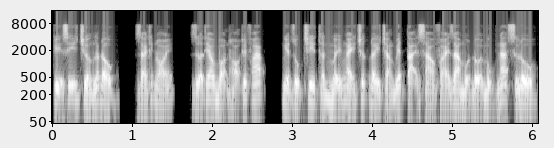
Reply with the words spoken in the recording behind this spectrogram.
Kỵ sĩ trưởng lắc đầu giải thích nói dựa theo bọn họ thuyết pháp nghiệt dục chi thần mấy ngày trước đây chẳng biết tại sao phái ra một đội mục nát sứ đồ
